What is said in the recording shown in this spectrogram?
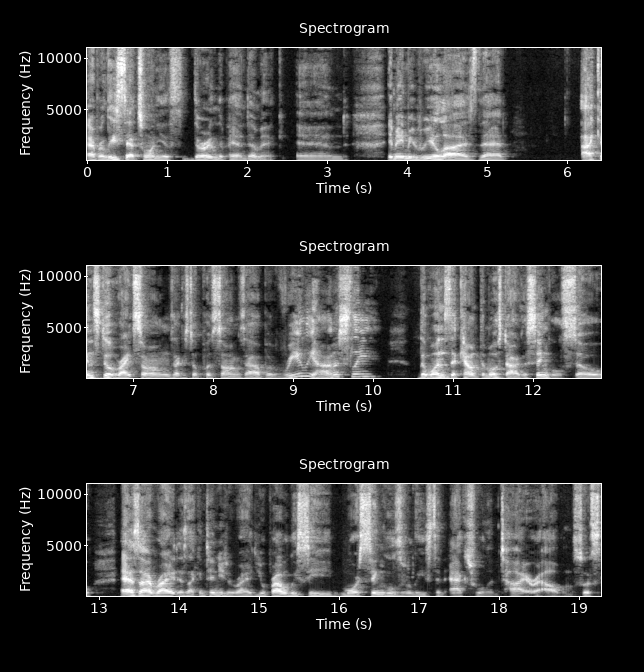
I've released that 20th during the pandemic. And it made me realize that I can still write songs, I can still put songs out, but really, honestly, the ones that count the most are the singles. So as I write, as I continue to write, you'll probably see more singles released than actual entire albums. So it's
